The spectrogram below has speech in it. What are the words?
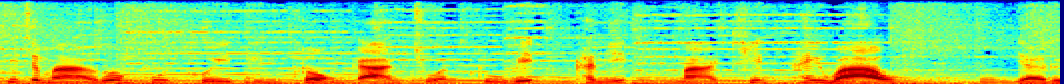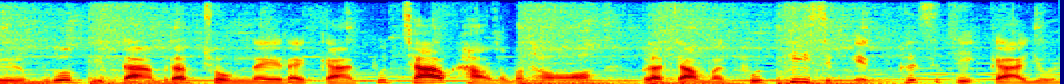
ที่จะมาร่วมพูดคุยถึงโครงการชวนครูวิทย์คณิตมาคิดให้ว้าว อย่าลืมร่วมติดตามรับชมในรายการพุธเช้าข่าวสมทประจำวันพุธที่ 11 พฤศจิกายน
